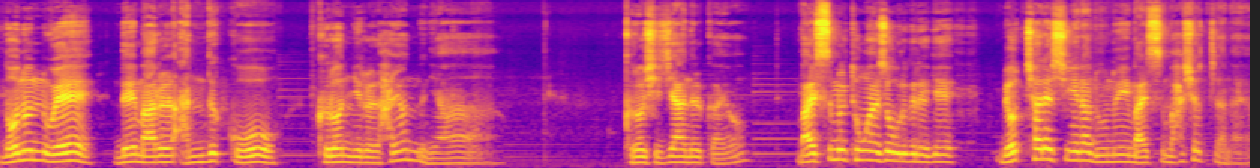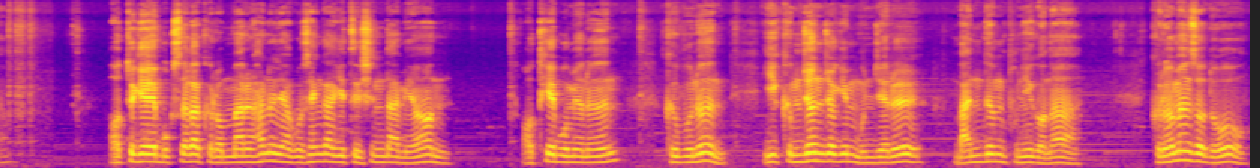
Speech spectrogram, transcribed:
너는 왜 내 말을 안 듣고 그런 일을 하였느냐? 그러시지 않을까요? 말씀을 통해서 우리들에게 몇 차례씩이나 누누이 말씀하셨잖아요. 어떻게 목사가 그런 말을 하느냐고 생각이 드신다면 어떻게 보면은 그분은 이 금전적인 문제를 만든 분이거나 그러면서도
